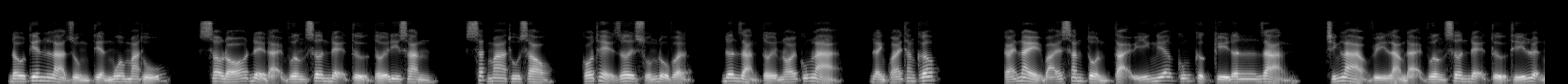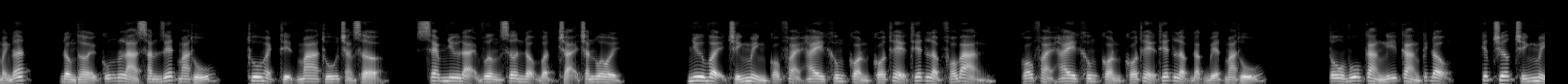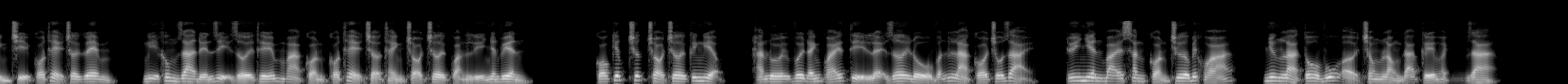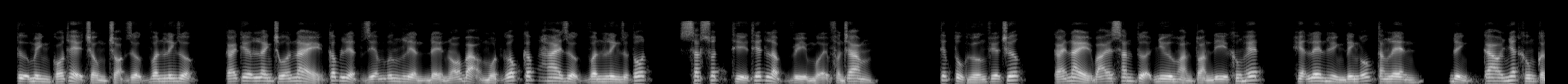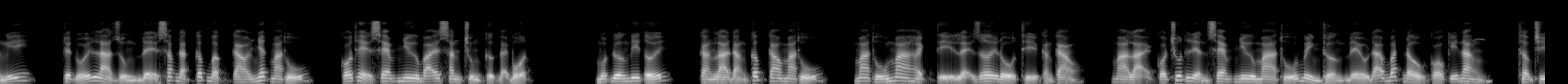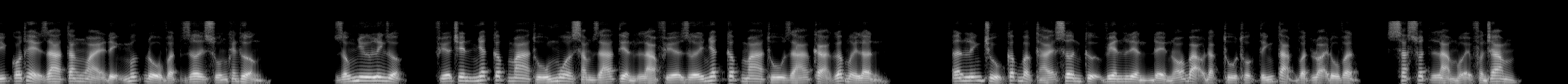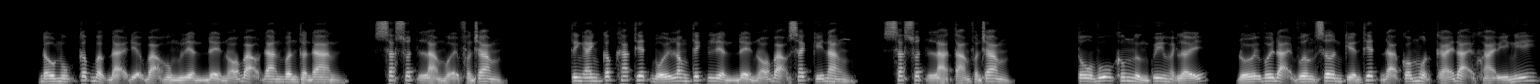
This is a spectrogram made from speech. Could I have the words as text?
Đầu tiên là dùng tiền mua ma thú, sau đó để đại vương Sơn đệ tử tới đi săn, sắt ma thú sau, có thể rơi xuống đồ vật, đơn giản tới nói cũng là, đánh quái thăng cấp. Cái này bãi săn tồn tại ý nghĩa cũng cực kỳ đơn giản, chính là vì làm đại vương Sơn đệ tử thí luyện mảnh đất, đồng thời cũng là săn giết ma thú, thu hoạch thịt ma thú chẳng sở, xem như đại vương Sơn động vật trại chăn nuôi. Như vậy chính mình có phải hay không còn có thể thiết lập phó bản, có phải hay không còn có thể thiết lập đặc biệt ma thú. Tô Vũ càng nghĩ càng kích động, kiếp trước chính mình chỉ có thể chơi game, nghĩ không ra đến dị giới thế mà còn có thể trở thành trò chơi quản lý nhân viên. Có kiếp trước trò chơi kinh nghiệm, hắn đối với đánh quái tỷ lệ rơi đồ vẫn là có chỗ giải, tuy nhiên bãi săn còn chưa biết khóa, nhưng là Tô Vũ ở trong lòng đã kế hoạch ra. Tự mình có thể trồng trọt dược vân linh dược, cái kia lanh chúa này cấp liệt diễm ưng liền để nó bạo một gốc cấp 2 dược vân linh dược tốt, xác suất thì thiết lập vì 10%. Tiếp tục hướng phía trước, cái này bãi săn tựa như hoàn toàn đi không hết, hiện lên hình đinh ốc tăng lên, đỉnh cao nhất không cần nghĩ, tuyệt đối là dùng để sắp đặt cấp bậc cao nhất ma thú, có thể xem như bãi săn trung cực đại buột. Một đường đi tới, càng là đẳng cấp cao ma thú, ma thú ma hạch tỷ lệ rơi đồ thì càng cao, mà lại có chút liền xem như ma thú bình thường đều đã bắt đầu có kỹ năng, thậm chí có thể gia tăng ngoài định mức đồ vật rơi xuống khen thưởng. Giống như linh dược, phía trên nhất cấp ma thú mua sắm giá tiền là phía dưới nhất cấp ma thú giá cả gấp 10 lần. Ân linh chủ cấp bậc Thái Sơn cự viên liền để nó bạo đặc thù thuộc tính tạp vật loại đồ vật, xác suất là 10%. Đầu mục cấp bậc đại địa bạo hùng liền để nó bạo đan vân thần đan, xác suất là 10%. Tinh anh cấp khác thiết bối long tích liền để nó bạo sách kỹ năng, xác suất là 8%. Tô Vũ không ngừng quy hoạch lấy, đối với Đại Vương Sơn kiến thiết đã có một cái đại khái ý nghĩ.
